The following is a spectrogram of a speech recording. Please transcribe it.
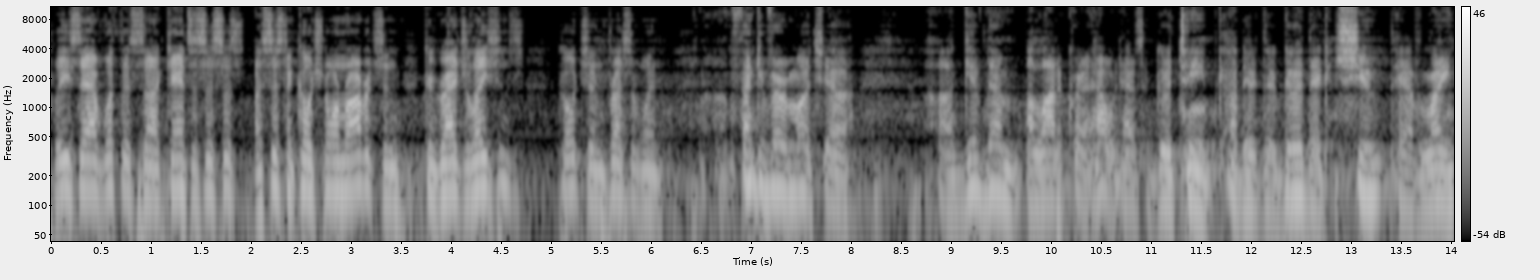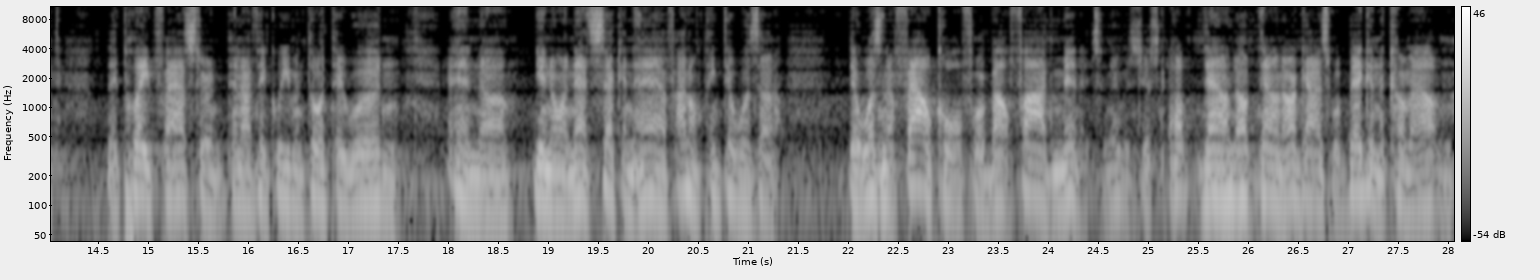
Pleased to have with us uh, Kansas assist- assistant coach Norm Roberts, and congratulations, coach, an impressive win. Thank you very much. Uh, uh, give them a lot of credit. Howard has a good team. God, they're, they're good. They can shoot. They have length. They played faster than I think we even thought they would. And, and uh, you know, in that second half, I don't think there was a there wasn't a foul call for about five minutes, and it was just up, down, up, down. Our guys were begging to come out, and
